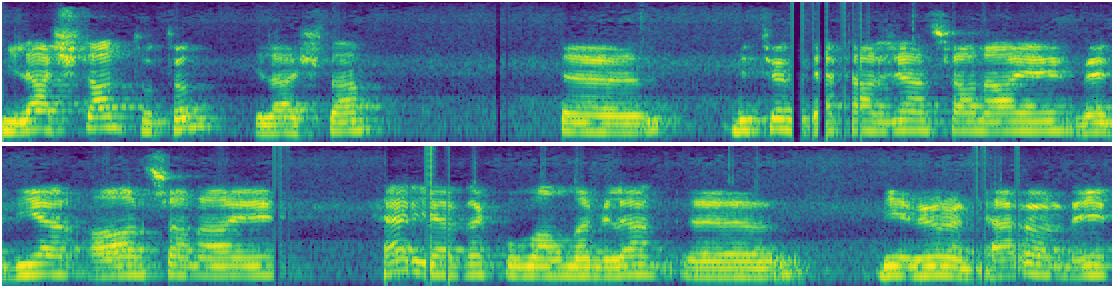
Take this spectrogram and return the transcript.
İlaçtan tutun, ilaçtan e, bütün deterjan sanayi ve diğer ağır sanayi her yerde kullanılabilen e, bir ürün. Yani örneğin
